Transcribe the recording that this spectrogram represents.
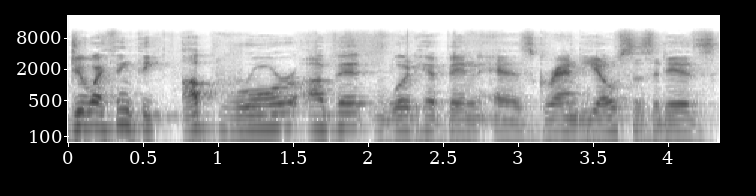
do I think the uproar of it would have been as grandiose as it is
